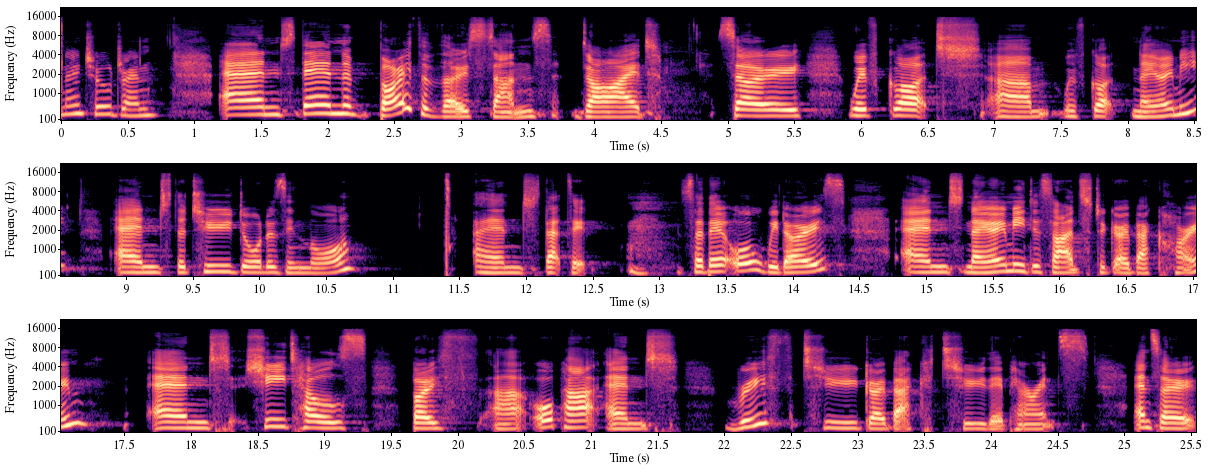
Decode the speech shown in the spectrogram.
No children. And then both of those sons died. So we've got, um, we've got Naomi and the two daughters in law, and that's it. So they're all widows, and Naomi decides to go back home and she tells both uh, Orpah and Ruth to go back to their parents. And so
